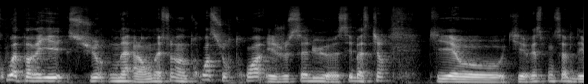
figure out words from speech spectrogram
quoi parier sur. On a, alors, on a fait un 3 sur 3 et je salue euh, Sébastien qui est, qui, est responsable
